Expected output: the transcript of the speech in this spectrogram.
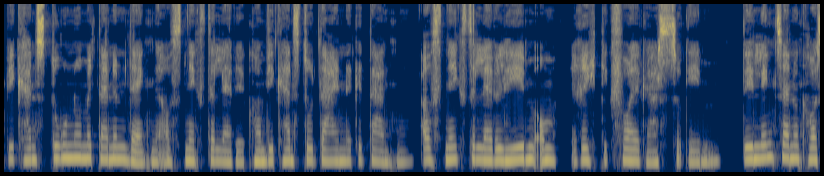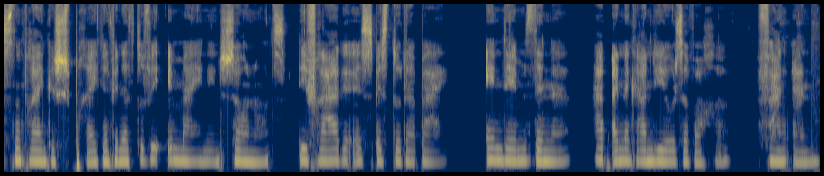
Wie kannst du nur mit deinem Denken aufs nächste Level kommen? Wie kannst du deine Gedanken aufs nächste Level heben, um richtig Vollgas zu geben? Den Link zu einem kostenfreien Gespräch, findest du wie immer in den Show Notes. Die Frage ist, bist du dabei? In dem Sinne, hab eine grandiose Woche. Fang an.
